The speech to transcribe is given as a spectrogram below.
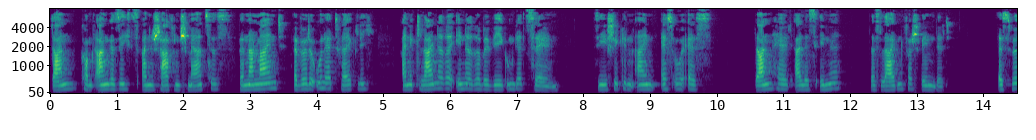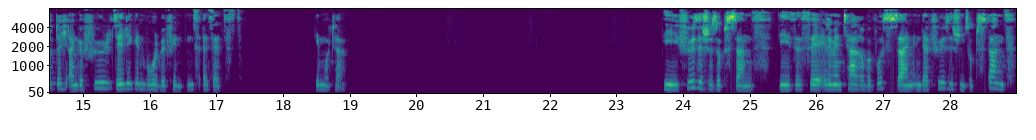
Dann kommt angesichts eines scharfen Schmerzes, wenn man meint, er würde unerträglich, eine kleinere innere Bewegung der Zellen. Sie schicken ein SOS. Dann hält alles inne, das Leiden verschwindet. Es wird durch ein Gefühl seligen Wohlbefindens ersetzt. Die Mutter. Die physische Substanz, dieses sehr elementare Bewusstsein in der physischen Substanz,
